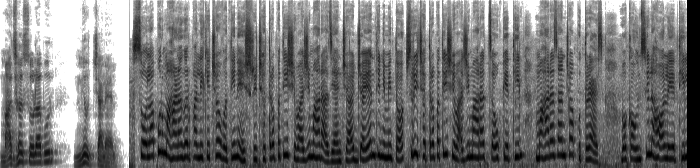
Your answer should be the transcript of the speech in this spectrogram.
माझं सोलापूर न्यूज चॅनल. सोलापूर महानगरपालिकेच्या वतीने श्री छत्रपती शिवाजी महाराज यांच्या जयंतीनिमित्त श्री छत्रपती शिवाजी महाराज चौक येथील महाराजांच्या पुतळ्यास व कौन्सिल हॉल येथील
